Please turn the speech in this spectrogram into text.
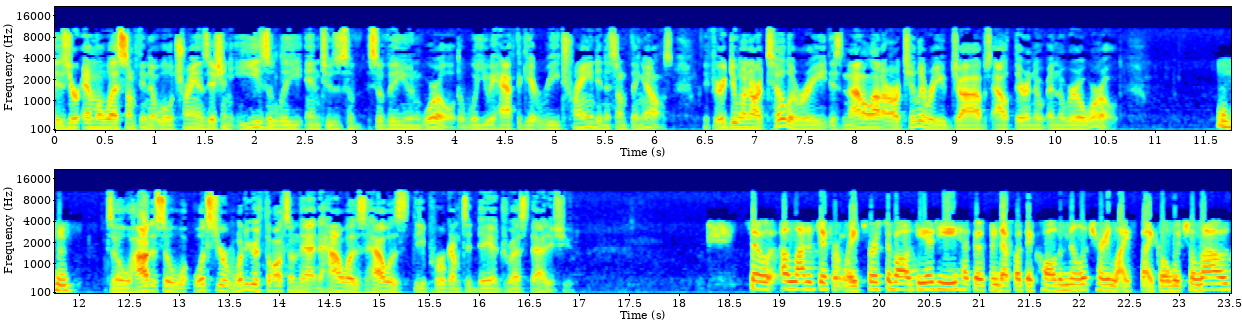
is your MOS something that will transition easily into the civilian world, or will you have to get retrained into something else? If you're doing artillery, there's not a lot of artillery jobs out there in the in the real world. Mm-hmm. So how does so what's your what are your thoughts on that, and how is how is the program today address that issue? So a lot of different ways. First of all, DoD has opened up what they call the military life cycle, which allows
